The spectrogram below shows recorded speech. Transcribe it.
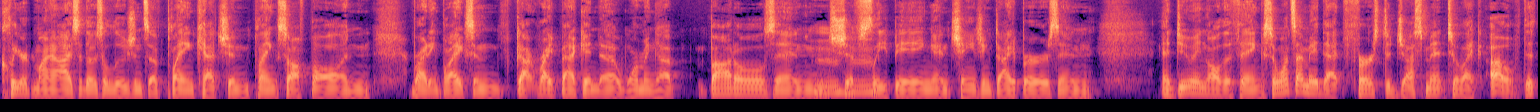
cleared my eyes of those illusions of playing catch and playing softball and riding bikes and got right back into warming up bottles and mm-hmm. shift sleeping and changing diapers and and doing all the things. So once I made that first adjustment to like, oh, th-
